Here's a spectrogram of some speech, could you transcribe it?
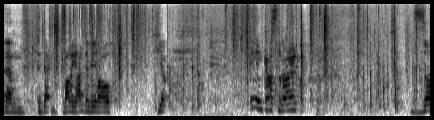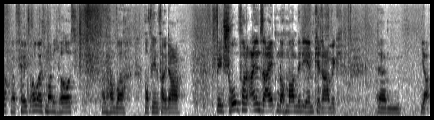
Ähm, die Variante wäre auch hier in den Kasten rein. So, da fällt es auch erstmal nicht raus. Dann haben wir auf jeden Fall da den Strom von allen Seiten nochmal mit EM-Keramik ähm, ja,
